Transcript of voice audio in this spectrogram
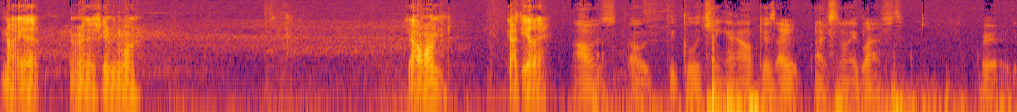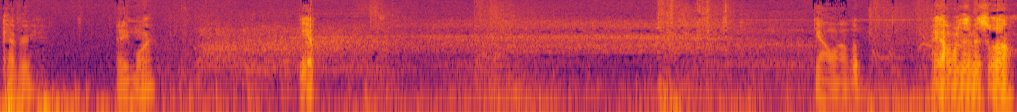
Not yet. Remember, there's gonna be more. Got one. Got the other. I was I was glitching out because I accidentally left or the cover. Any more? Yep. Got one of them. I got one of them as well.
